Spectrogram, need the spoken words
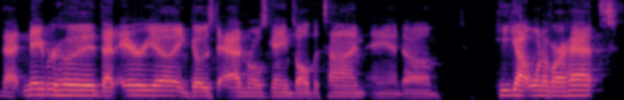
that neighborhood, that area, and goes to Admirals games all the time. And um, he got one of our hats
